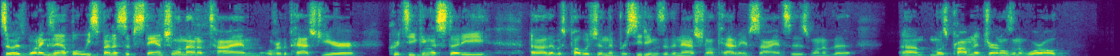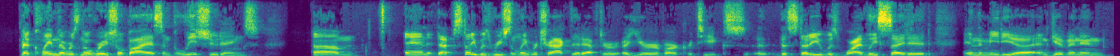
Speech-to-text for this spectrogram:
So, as one example, we spent a substantial amount of time over the past year critiquing a study uh, that was published in the Proceedings of the National Academy of Sciences, one of the um, most prominent journals in the world that claimed there was no racial bias in police shootings. Um, and that study was recently retracted after a year of our critiques. Uh, the study was widely cited in the media and given in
